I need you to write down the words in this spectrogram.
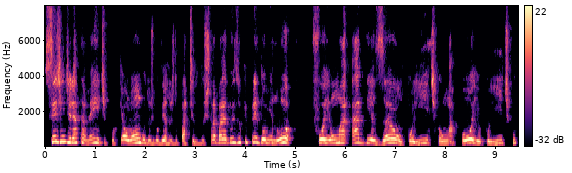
seja indiretamente, porque ao longo dos governos do Partido dos Trabalhadores o que predominou foi uma adesão política, um apoio político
